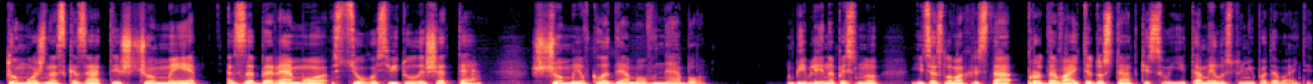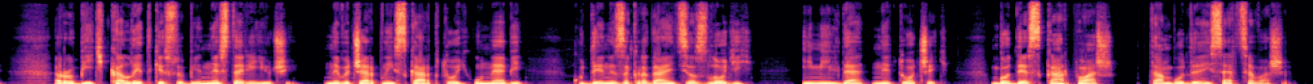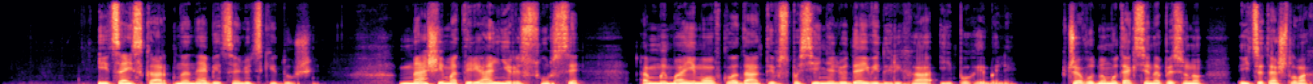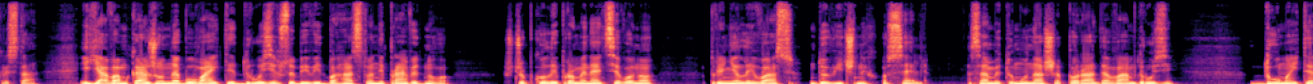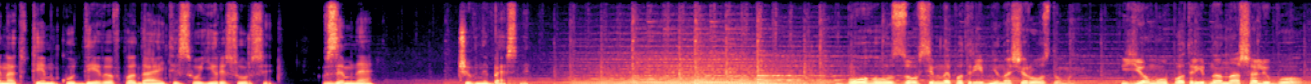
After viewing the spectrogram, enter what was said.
то можна сказати, що ми заберемо з цього світу лише те, що ми вкладемо в небо. В Біблії написано, і це слова Христа: продавайте достатки свої та милостиню подавайте, робіть калитки собі, не старіючи, невичерпний скарб той у небі, куди не закрадається злодій, і мільде не точить. Бо де скарб ваш, там буде і серце ваше. І цей скарб на небі це людські душі. Наші матеріальні ресурси ми маємо вкладати в спасіння людей від гріха і погибелі. Ще в одному тексті написано, і це теж слова Христа. І я вам кажу: набувайте друзів собі від багатства неправедного, щоб, коли променеться воно, прийняли вас до вічних осель. Саме тому наша порада вам, друзі, думайте над тим, куди ви вкладаєте свої ресурси в земне чи в небесне. Богу зовсім не потрібні наші роздуми. Йому потрібна наша любов.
